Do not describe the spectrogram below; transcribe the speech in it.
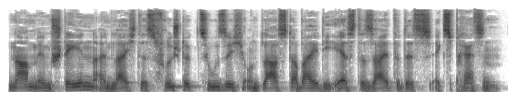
nahm im Stehen ein leichtes Frühstück zu sich und las dabei die erste Seite des Expressen.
